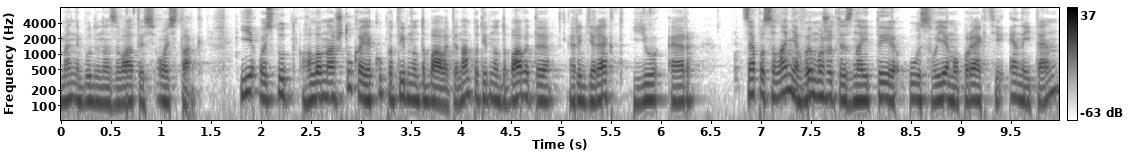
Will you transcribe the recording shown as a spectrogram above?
У мене буде називатись ось так. І ось тут головна штука, яку потрібно додати. Нам потрібно додати redirect UR. Це посилання ви можете знайти у своєму проєкті NA10.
